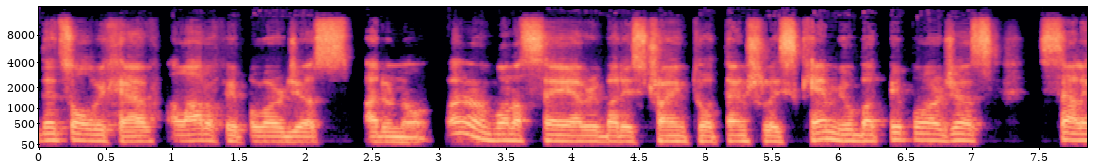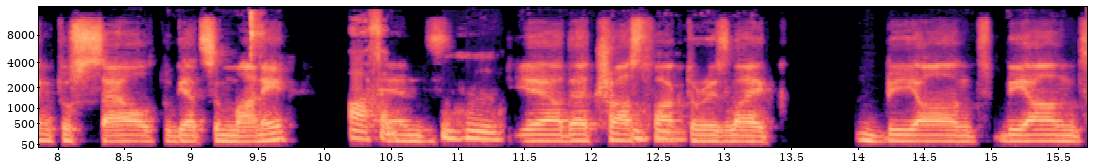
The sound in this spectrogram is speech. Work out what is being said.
that's all we have a lot of people are just i don't know i don't want to say everybody's trying to potentially scam you but people are just selling to sell to get some money often and mm-hmm. yeah that trust mm-hmm. factor is like beyond beyond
